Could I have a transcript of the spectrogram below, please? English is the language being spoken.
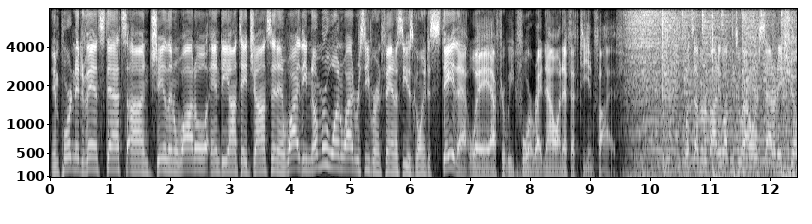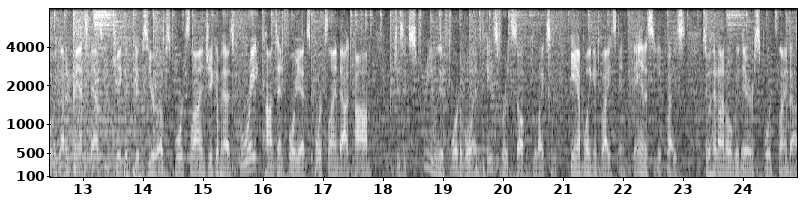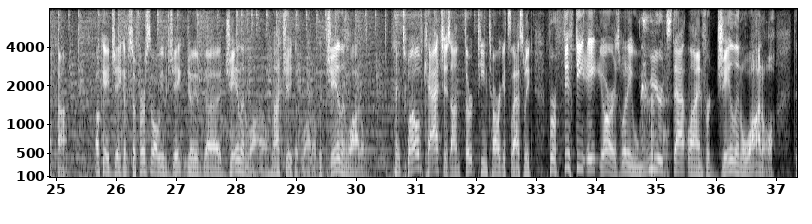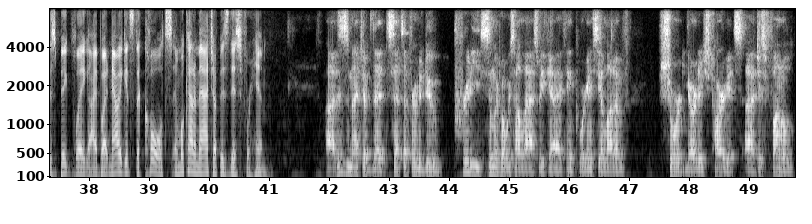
Important advanced stats on Jaylen Waddle and Diontae Johnson, and why the number one wide receiver in fantasy is going to stay that way after week four, right now on FFT and five. What's up, everybody? Welcome to our Saturday show. We got advanced stats with Jacob Gibbs here of Sportsline. Jacob has great content for you at sportsline.com, which is extremely affordable and pays for itself if you like some gambling advice and fantasy advice. So head on over there, sportsline.com. Okay, Jacob. So first of all, we have Jake, we have uh, Jaylen Waddle, not Jacob Waddle, but Jaylen Waddle. 12 catches on 13 targets last week for 58 yards. What a weird stat line for Jaylen Waddle, this big play guy. But now he gets the Colts. And what kind of matchup is this for him? Uh, this is a matchup that sets up for him to do pretty similar to what we saw last week. I think we're going to see a lot of short yardage targets uh, just funneled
